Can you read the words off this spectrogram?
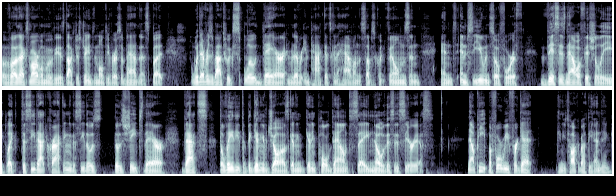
the next Marvel movie is Doctor Strange in the Multiverse of Madness, but whatever's about to explode there and whatever impact that's going to have on the subsequent films and and MCU and so forth, this is now officially like to see that cracking and to see those those shapes there. That's the lady at the beginning of Jaws getting getting pulled down to say, "No, this is serious." Now, Pete, before we forget, can you talk about the ending?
